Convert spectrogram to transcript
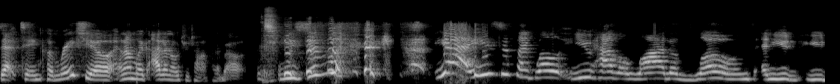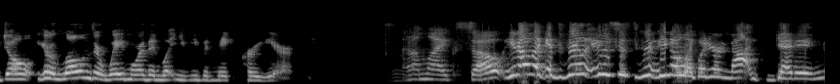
debt to income ratio. And I'm like, I don't know what you're talking about. he's just like, yeah, he's just like, well, you have a lot of loans and you, you don't, your loans are way more than what you even make per year. And I'm like, so, you know, like it's really, it was just really, you know, like when you're not getting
